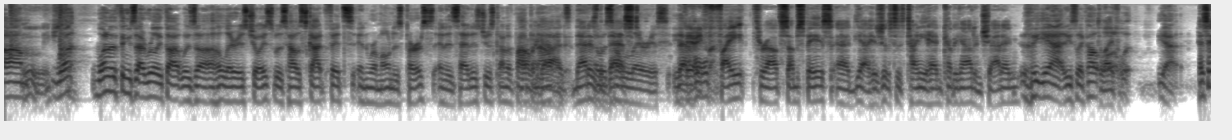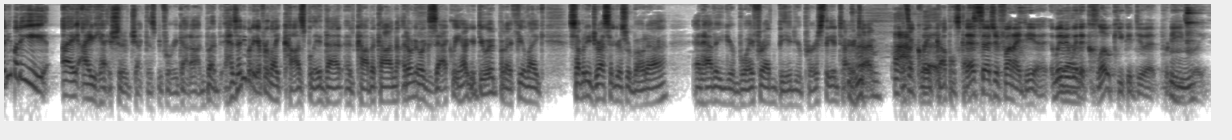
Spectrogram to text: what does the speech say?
Um, Ooh, one one of the things I really thought was a hilarious choice was how Scott fits in Ramona's purse, and his head is just kind of popping oh out. that is that the best. Hilarious. Yeah. That Very whole fun. fight throughout subspace, and yeah, his just his tiny head coming out and chatting. yeah, he's like, oh, delightful. Oh, yeah. Has anybody? I, I should have checked this before we got on, but has anybody ever like cosplayed that at Comic Con? I don't know exactly how you do it, but I feel like somebody dressing as Ramona and having your boyfriend be in your purse the entire time. That's a great couples costume. That's such a fun idea. Maybe yeah. with a cloak, you could do it pretty mm-hmm. easily.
